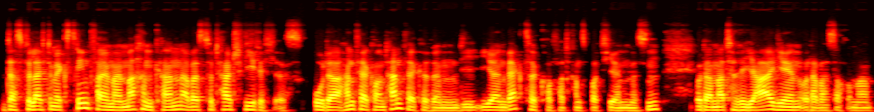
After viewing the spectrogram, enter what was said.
das vielleicht im Extremfall mal machen kann, aber es total schwierig ist. Oder Handwerker und Handwerkerinnen, die ihren Werkzeugkoffer transportieren müssen oder Materialien oder was auch immer.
